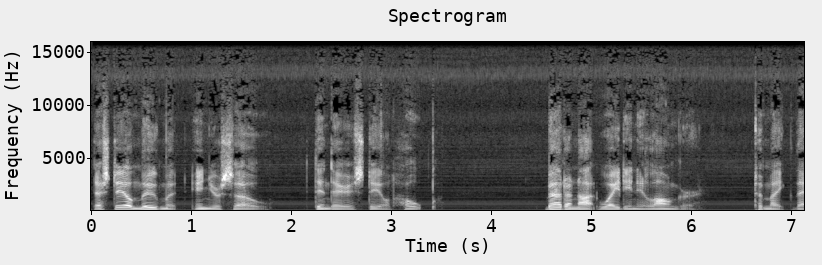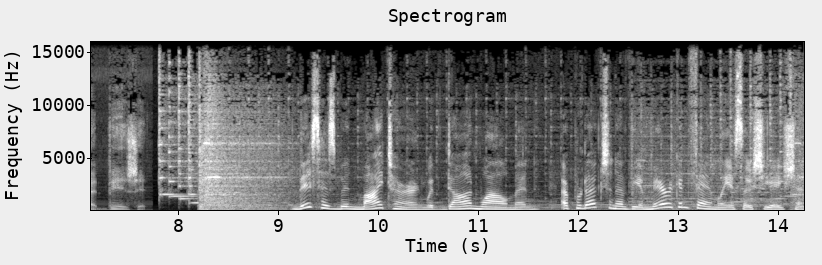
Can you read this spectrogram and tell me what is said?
there's still movement in your soul, then there is still hope. Better not wait any longer to make that visit. This has been My Turn with Don Wildman, a production of the American Family Association.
